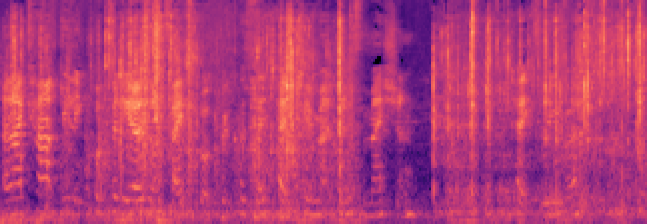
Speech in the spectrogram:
And I can't really put videos on Facebook because they take too much information. They take forever.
